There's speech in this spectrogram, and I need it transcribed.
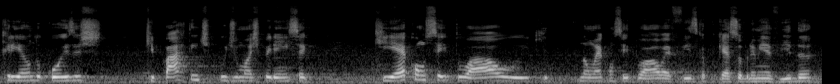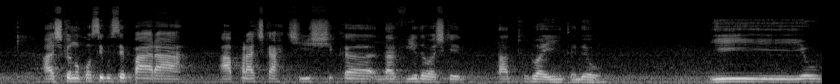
criando coisas que partem, tipo, de uma experiência que é conceitual e que não é conceitual, é física, porque é sobre a minha vida. Acho que eu não consigo separar a prática artística da vida, eu acho que tá tudo aí, entendeu? E eu.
